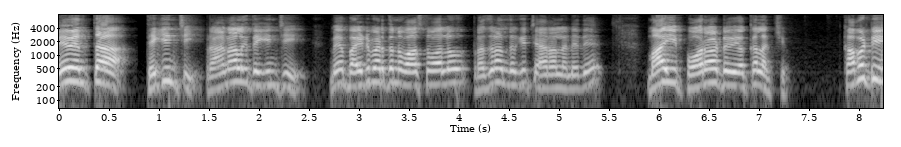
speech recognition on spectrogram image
మేమెంత తెగించి ప్రాణాలకు తెగించి మేము బయటపెడుతున్న వాస్తవాలు ప్రజలందరికీ చేరాలనేదే మా ఈ పోరాటం యొక్క లక్ష్యం. కాబట్టి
